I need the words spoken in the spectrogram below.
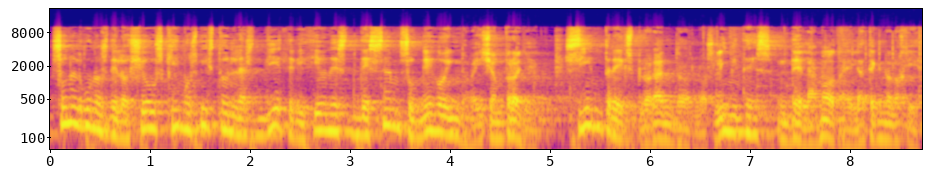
son algunos de los shows que hemos visto en las 10 ediciones de Samsung Ego Innovation Project, siempre explorando los límites de la moda y la tecnología.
